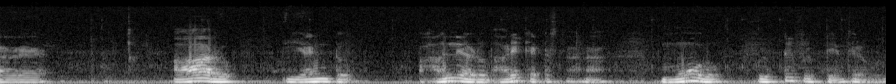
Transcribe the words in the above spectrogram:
ಆದರೆ ಆರು, ಎಂಟು ಹನ್ನೆರಡು ಭಾರಿ ಕೆಟ್ಟ ಸ್ಥಾನ, ಮೂರು ಫಿಫ್ಟಿ ಫಿಫ್ಟಿ ಅಂತ ಹೇಳ್ಬೋದು.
